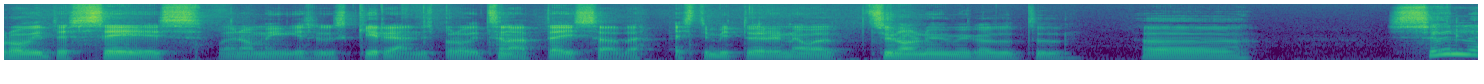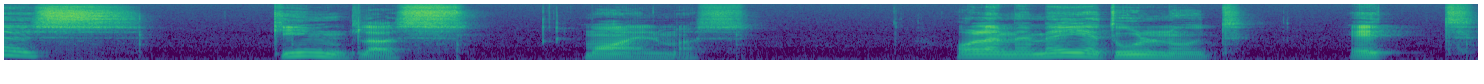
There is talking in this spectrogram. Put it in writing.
proovid essees või no mingisuguses kirjandis proovid sõnad täis saada, hästi mitu erinevat sünonüümi kasutatud uh,. selles kindlas maailmas oleme meie tulnud, et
